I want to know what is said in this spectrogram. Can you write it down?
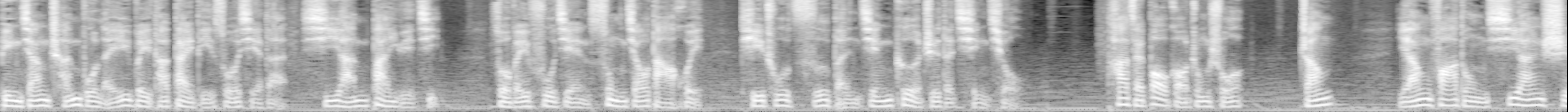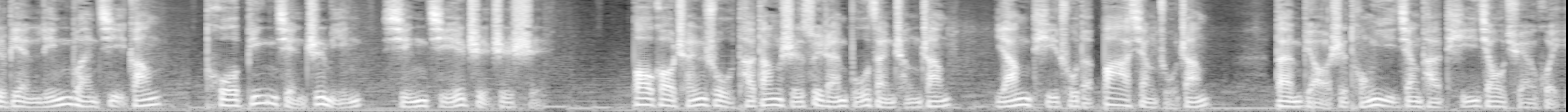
并将陈布雷为他代笔所写的《西安半月记》作为附件送交大会，提出此本兼各支的请求。他在报告中说：“张、杨发动西安事变，凌乱纪纲，托兵谏之名，行节制之实。”报告陈述，他当时虽然不赞成张、杨提出的八项主张，但表示同意将他提交全会。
